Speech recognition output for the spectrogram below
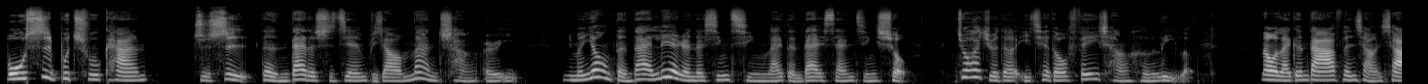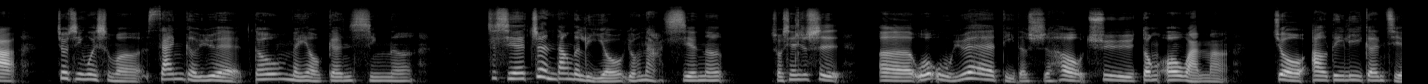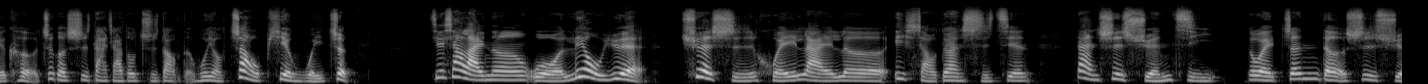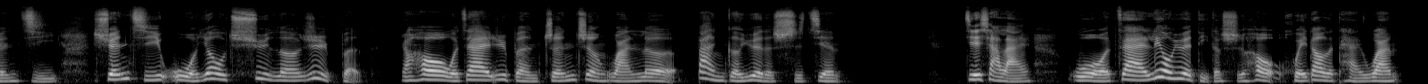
不是不出刊，只是等待的时间比较漫长而已。你们用等待猎人的心情来等待三金秀，就会觉得一切都非常合理了。那我来跟大家分享一下。究竟为什么三个月都没有更新呢？这些正当的理由有哪些呢？首先就是，呃，我五月底的时候去东欧玩嘛，就奥地利跟捷克，这个是大家都知道的，我有照片为证。接下来呢，我六月确实回来了一小段时间，但是旋即。各位真的是旋即，旋即我又去了日本，然后我在日本整整玩了半个月的时间。接下来我在六月底的时候回到了台湾，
